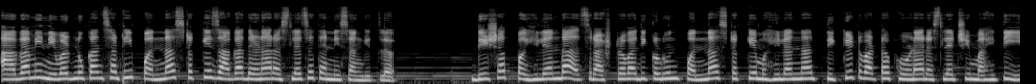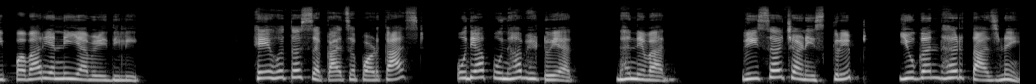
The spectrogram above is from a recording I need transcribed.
आगामी निवडणुकांसाठी पन्नास टक्के जागा देणार असल्याचं त्यांनी सांगितलं. देशात पहिल्यांदाच राष्ट्रवादीकडून पन्नास टक्के महिलांना तिकीट वाटप होणार असल्याची माहिती पवार यांनी यावेळी दिली. हे होतं सकाळचं पॉडकास्ट. उद्या पुन्हा भेटूयात. धन्यवाद. रिसर्च आणि स्क्रिप्ट युगंधर ताजणे.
